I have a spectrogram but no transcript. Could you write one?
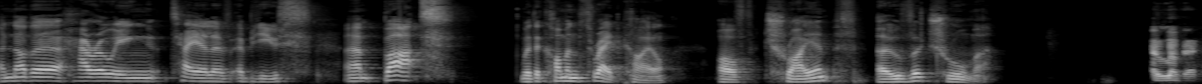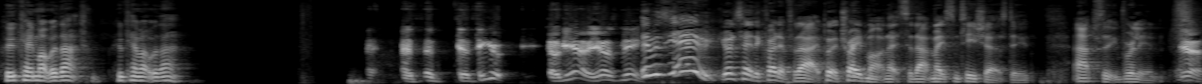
another harrowing tale of abuse, um, but with a common thread, Kyle, of triumph over trauma. I love that. Who came up with that? Who came up with that? I, I, I think. Oh yeah, yeah, it was me. It was you. You got to take the credit for that. Put a trademark next to that. Make some t-shirts, dude. Absolutely brilliant. Yeah.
